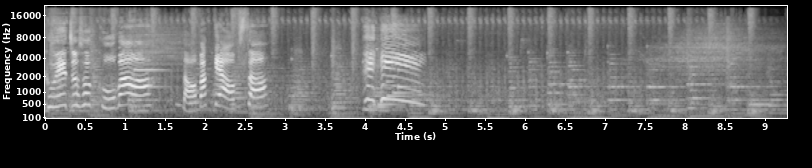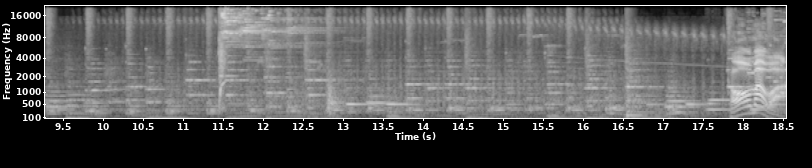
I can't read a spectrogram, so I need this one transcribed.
구해줘서 고마워. 너밖에 없어. 히히! 고마워.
